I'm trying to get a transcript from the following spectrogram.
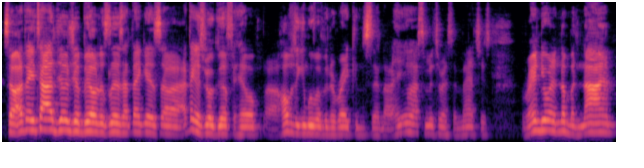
so I think Tye Dillinger will be on this list. I think it's uh, I think it's real good for him. Uh, hopefully, he can move up in the rankings and uh, he'll have some interesting matches. Randy Orton number nine,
